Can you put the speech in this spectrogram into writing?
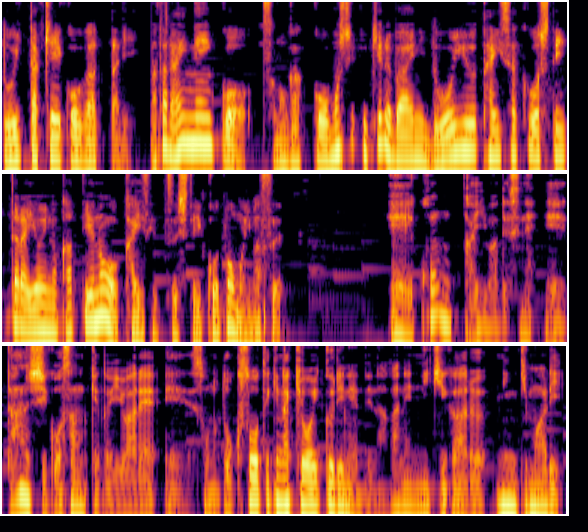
どういった傾向があったり、また来年以降、その学校をもし受ける場合にどういう対策をしていったらよいのかっていうのを解説していこうと思います。えー、今回はですね、えー、男子御三家と言われ、えー、その独創的な教育理念で長年人気がある、人気もあり、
